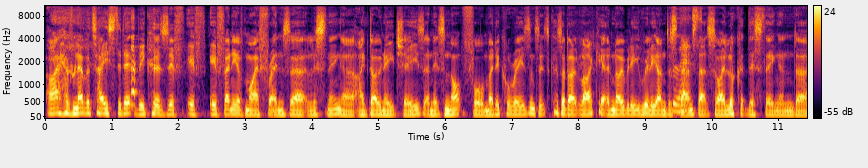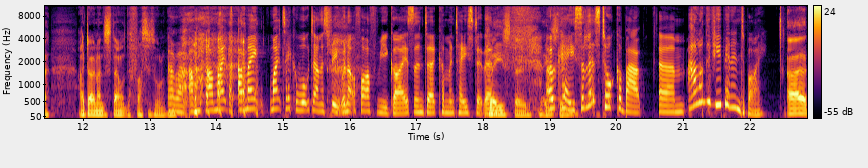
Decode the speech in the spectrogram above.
I have never tasted it because if if if any of my friends are listening, uh, I don't eat cheese, and it's not for medical reasons. It's because I don't like it, and nobody really understands Bless. that. So I look at this thing and. Uh, I don't understand what the fuss is all about. All right, I'm, I might, I might, might take a walk down the street. We're not far from you guys, and uh, come and taste it then. Please do. Please Okay, do. so let's talk about um, how long have you been in Dubai? Uh,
